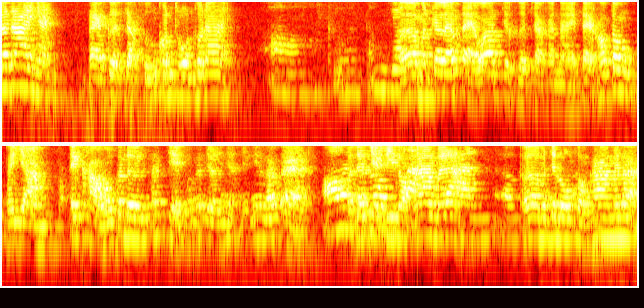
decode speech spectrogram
ก็ได้ไงแต่เกิดจากศูนย์คอนโทรลก็ได้อ๋อคือมันต้องยกเออมันก็แล้วแต่ว่าจะเกิดจากอันไหน แต่เขาต้องพยายามไอ้เข่ามันก็เดินถ้าเจ็บมันก็เดินเนี้ยอย่างนี้แล้วแต่อ๋อมันจะเจ็บทีสองข้างไหมล่ะเออมันจะลงสองข้างไหมล่ะ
